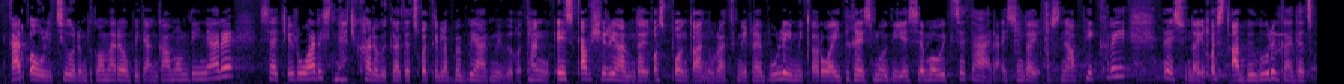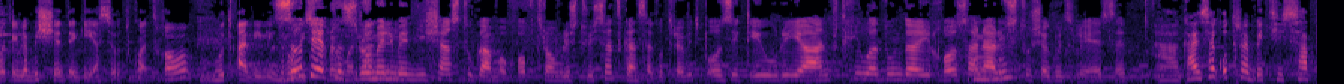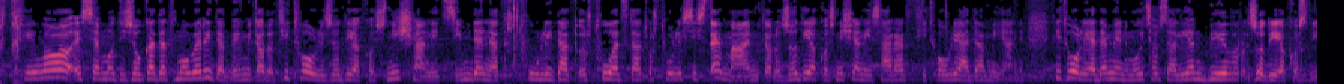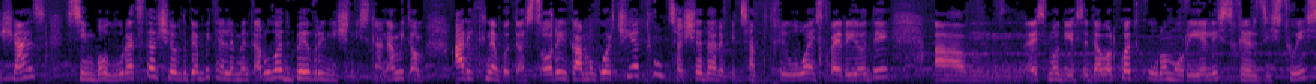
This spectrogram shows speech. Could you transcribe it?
გარკვეული ციური მდგომარეობიდან გამომდინარე, საჭირო არის ნაჩქარები გადაწყვეტილებები არ მივიღოთ. ანუ ეს კავშირი არ უნდა იყოს სპონტანურად მიღებული, იმიტომ რომ აი დღეს მოდი ესე მოვიქცეთ, არა, ეს უნდა იყოს ნაფიქრი და ეს უნდა იყოს სტაბილური გადაწყვეტილების შედეგი, ასე ვთქვათ, ხო? მოტანილი დროის. ზოდიაქოს რომელიმე ნიშანს თუ გამოყოფთ, რომლისთვისაც განსაკუთრებით პოზიტიურია, ან ფრთხილად უნდა იყოს, ან არის თუ შეგვიძლია ესე? აა განსაკუთრებით საფრთხილო, ესე მოდი ზოგადად მოვერიდები, იმიტომ რომ თითოეული ზოდიაქოს ზოდიაქოს ნიშანიც იმდენად რთული და რთულად დატვირთული სისტემაა, იმიტომ რომ ზოდიაქოს ნიშანი ის არ არის თითოეული ადამიანი. თითოეული ადამიანი მოიცავს ძალიან ბევრ ზოდიაქოს ნიშანს, სიმბოლურად და შევდგებით ელემენტარულად ბევრი ნიშნისგან. ამიტომ არ იქნებოდა სწორი გამოგვერჩია, თუმცა შედარებით საფრთხილოა ეს პერიოდი. ეს მოდი ესე დავარქვათ კურო მორიელის ღერძისთვის.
